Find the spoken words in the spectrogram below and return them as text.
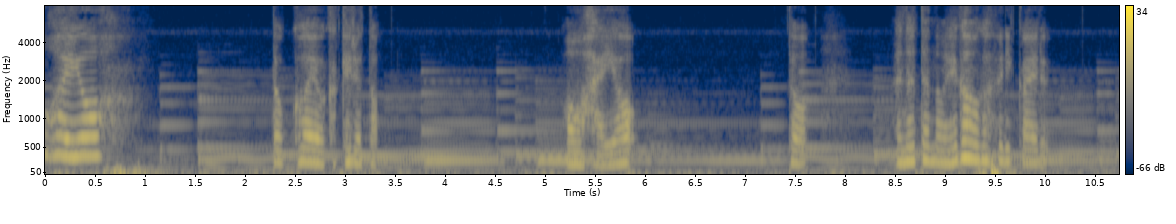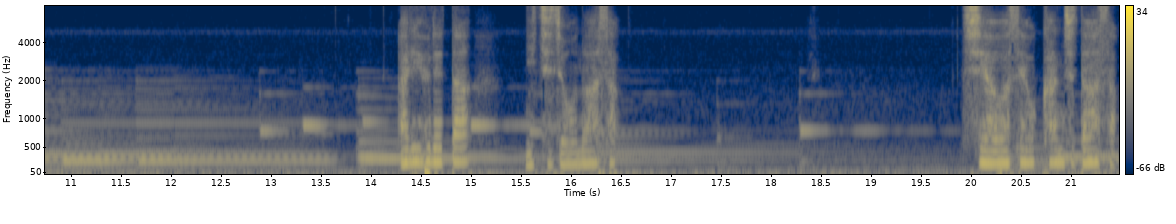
おはようと声をかけるとおはようとあなたの笑顔が振り返る。ありふれた日常の朝。幸せを感じた朝。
